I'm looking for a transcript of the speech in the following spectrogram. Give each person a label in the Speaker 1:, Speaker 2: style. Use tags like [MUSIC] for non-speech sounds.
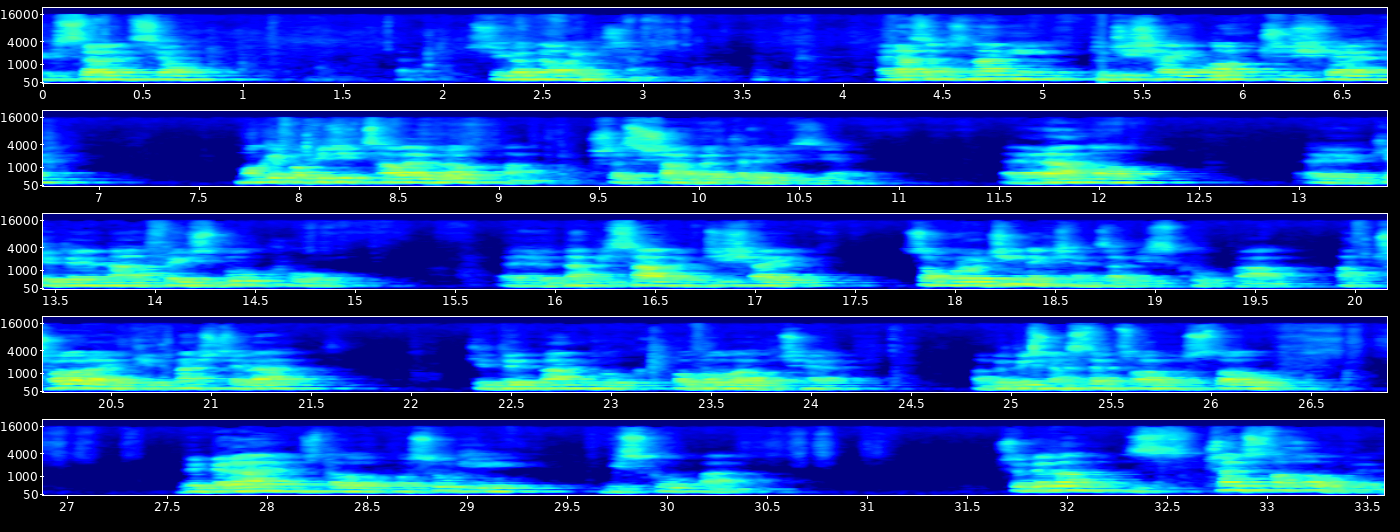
Speaker 1: Ekscelencjo, czcigodny Ojcze, razem z nami tu dzisiaj łączy się, mogę powiedzieć, cała Europa przez Szarbel Telewizję. Rano, e, kiedy na Facebooku e, napisałem, dzisiaj są urodziny księdza biskupa, a wczoraj 15 lat, kiedy Pan Bóg powołał Cię, aby być następcą apostołów, wybierając do posługi biskupa. Przybywam z Częstochowy,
